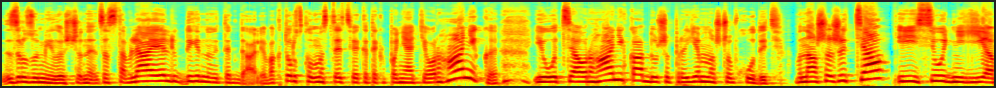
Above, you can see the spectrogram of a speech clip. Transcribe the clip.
зрозуміло, що не заставляє людину і так далі. В акторському мистецтві є таке поняття органіки, і оця органіка дуже приємно, що входить в наше життя. І сьогодні є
